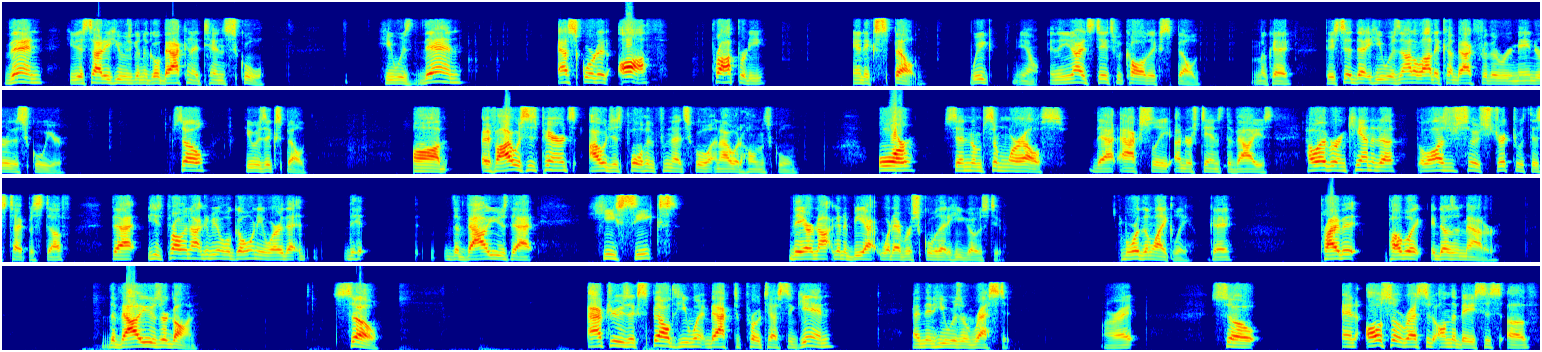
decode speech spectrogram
Then he decided he was going to go back and attend school. He was then escorted off property and expelled. We, you know, in the United States we call it expelled. Okay? They said that he was not allowed to come back for the remainder of the school year. So, he was expelled. Um, if I was his parents, I would just pull him from that school and I would homeschool him. Or send him somewhere else that actually understands the values. However, in Canada, the laws are so strict with this type of stuff that he's probably not going to be able to go anywhere that the, the values that he seeks, they are not going to be at whatever school that he goes to. More than likely, okay? Private, public, it doesn't matter. The values are gone. So, after he was expelled, he went back to protest again, and then he was arrested. All right. So, and also arrested on the basis of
